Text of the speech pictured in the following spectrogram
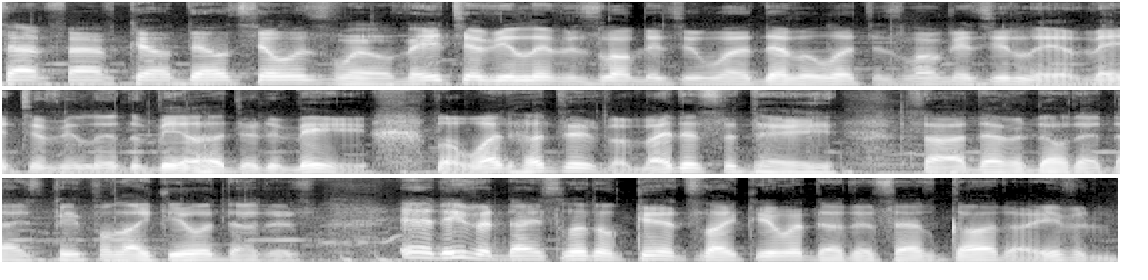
Top 5 Countdown Show as well. Make sure you live as long as you want, never want as long as you live. Make sure you live to be a 100 and me, but 100 but minus a day. So I never know that nice people like you and others, and even nice little kids like you and others has gone or even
